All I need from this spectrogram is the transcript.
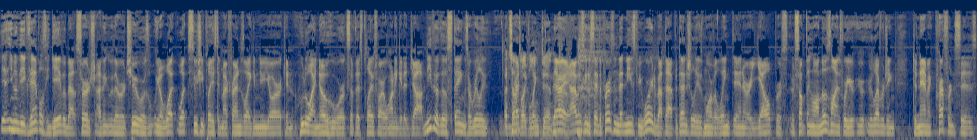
Yeah, you know the examples he gave about search. I think there were two. Was you know what what sushi place did my friends like in New York, and who do I know who works at this place where I want to get a job? Neither of those things are really. That sounds red- like LinkedIn. Right. I was going to say the person that needs to be worried about that potentially is more of a LinkedIn or a Yelp or, or something along those lines, where you're, you're, you're leveraging dynamic preferences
